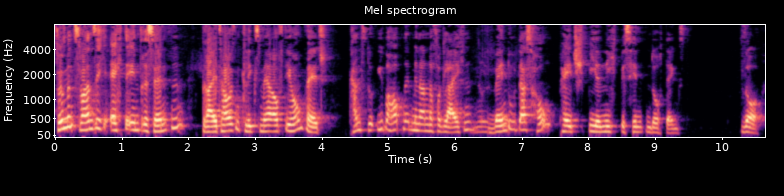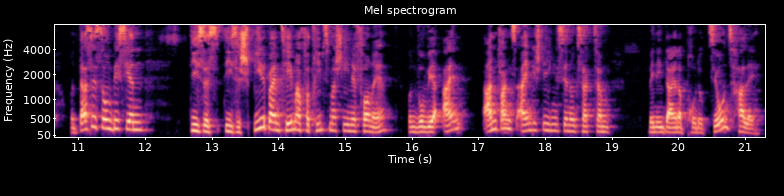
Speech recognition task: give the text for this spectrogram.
25 echte Interessenten, 3000 Klicks mehr auf die Homepage. Kannst du überhaupt nicht miteinander vergleichen, wenn du das Homepage-Spiel nicht bis hinten durchdenkst. So. Und das ist so ein bisschen dieses, dieses Spiel beim Thema Vertriebsmaschine vorne und wo wir ein, anfangs eingestiegen sind und gesagt haben, wenn in deiner Produktionshalle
